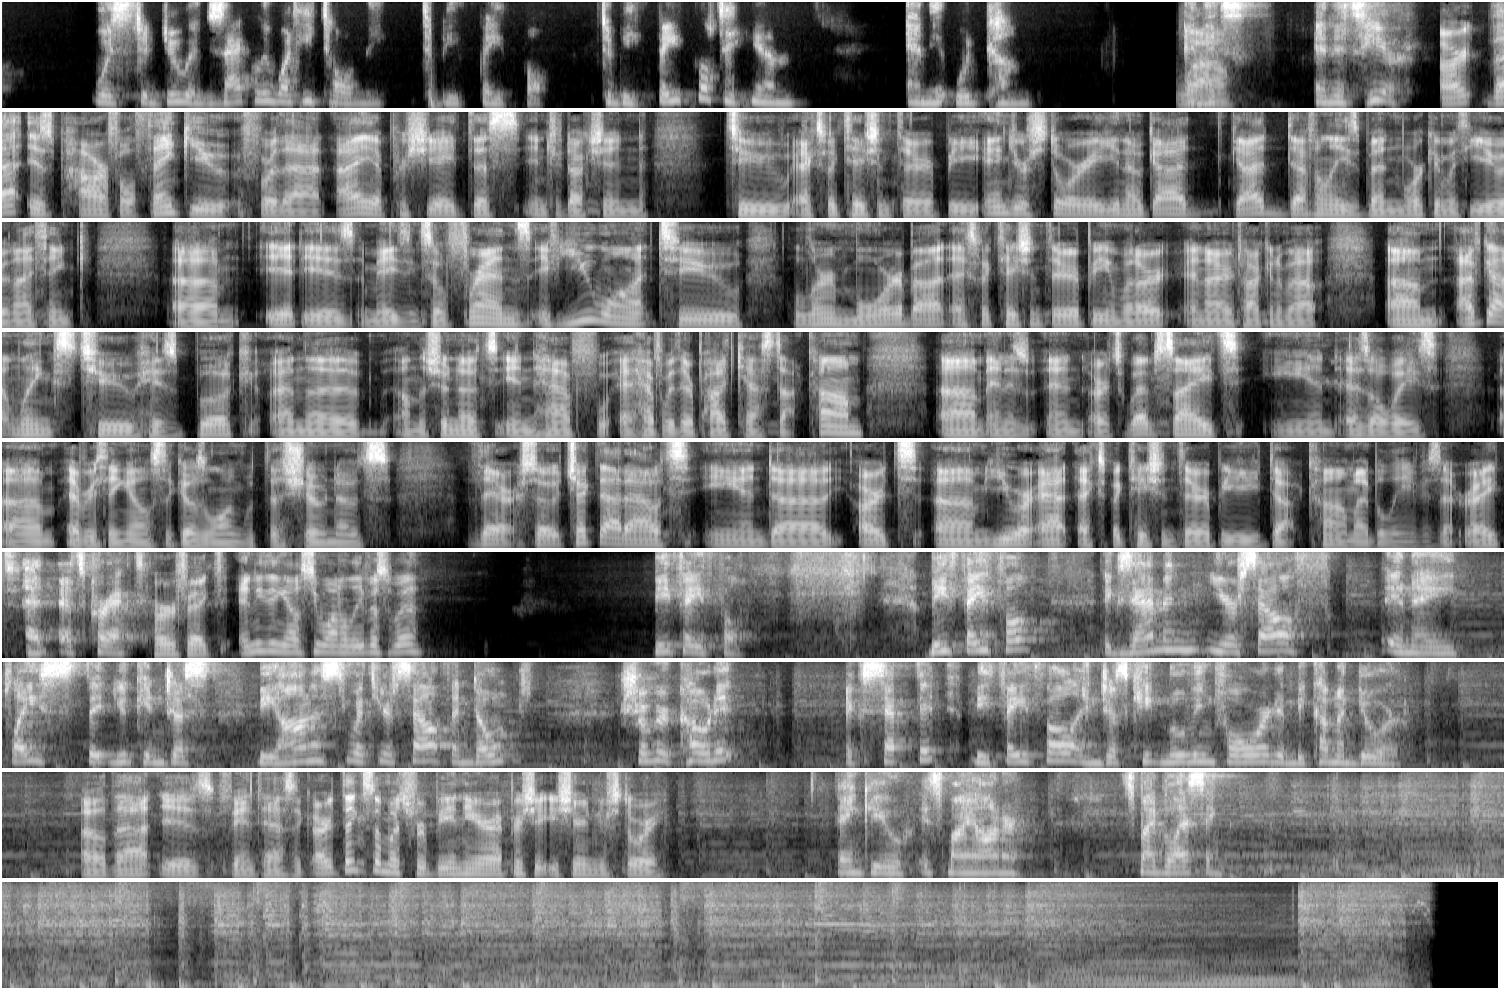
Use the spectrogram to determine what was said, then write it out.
was to do exactly what he told me to be faithful, to be faithful to him, and it would come. Wow. And it's, and it's here. Art, that is powerful. Thank you for that. I appreciate this introduction to expectation therapy and your story. You know, God, God definitely has been working with you, and I think um, it is amazing. So, friends, if you want to learn more about expectation therapy and what Art and I are talking about, um, I've got links to his book on the on the show notes in half at halfwaytherepodcast.com um, and his and Art's website, and as always, um, everything else that goes along with the show notes there. So check that out. And uh, Art, um, you are at expectationtherapy.com, I believe. Is that right? That's correct. Perfect. Anything else you want to leave us with? Be faithful. Be faithful. Examine yourself in a place that you can just be honest with yourself and don't sugarcoat it. Accept it, be faithful, and just keep moving forward and become a doer. Oh, that is fantastic. All right, thanks so much for being here. I appreciate you sharing your story. Thank you. It's my honor. It's my blessing.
